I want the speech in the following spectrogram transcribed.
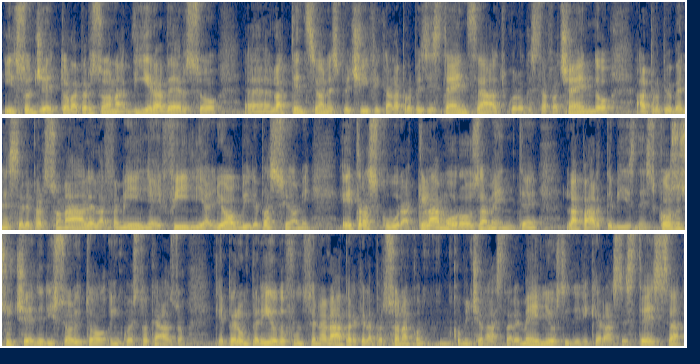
il soggetto, la persona, vira verso eh, l'attenzione specifica alla propria esistenza, a quello che sta facendo, al proprio benessere personale, alla famiglia, ai figli, agli hobby, le passioni e trascura clamorosamente la parte business. Cosa succede di solito in questo caso? Che per un periodo funzionerà perché la persona com- comincerà a stare meglio, si dedicherà a se stessa,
